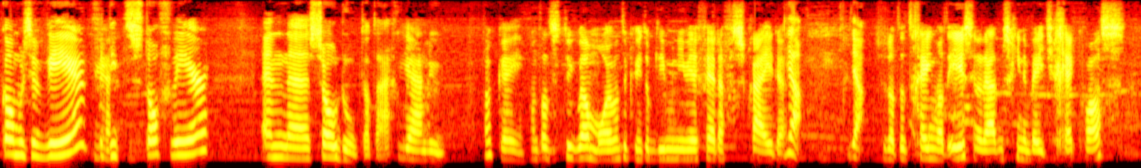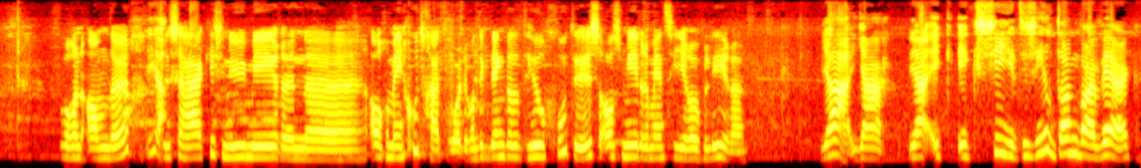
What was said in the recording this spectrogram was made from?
Komen ze weer, verdiept de stof weer. En eh, zo doe ik dat eigenlijk Ja. nu. oké. Want dat is natuurlijk wel mooi, want dan kun je het op die manier weer verder verspreiden. Ja, ja. Zodat hetgeen wat eerst inderdaad misschien een beetje gek was voor een ander, Ja. tussen haakjes, nu meer een eh, algemeen goed gaat worden. Want ik denk dat het heel goed is als meerdere mensen hierover leren. Ja, ja, ja ik, ik zie, het is heel dankbaar werk.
